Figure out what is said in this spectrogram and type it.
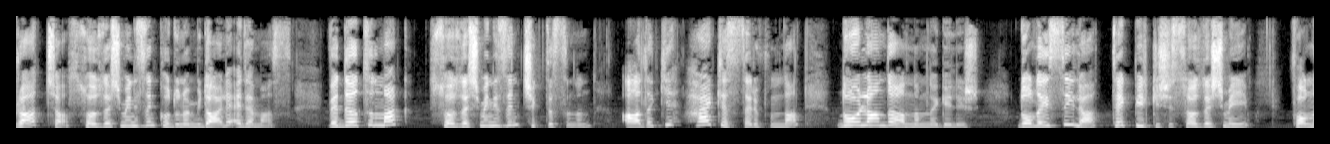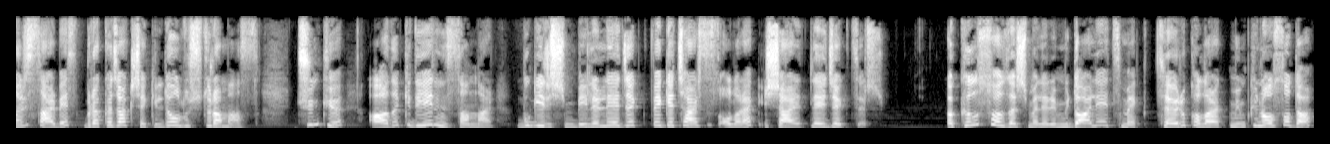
rahatça sözleşmenizin koduna müdahale edemez ve dağıtılmak sözleşmenizin çıktısının ağdaki herkes tarafından doğrulandığı anlamına gelir. Dolayısıyla tek bir kişi sözleşmeyi fonları serbest bırakacak şekilde oluşturamaz. Çünkü ağdaki diğer insanlar bu girişimi belirleyecek ve geçersiz olarak işaretleyecektir. Akıllı sözleşmelere müdahale etmek teorik olarak mümkün olsa da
